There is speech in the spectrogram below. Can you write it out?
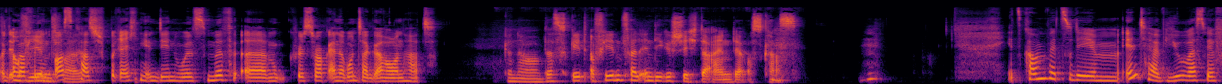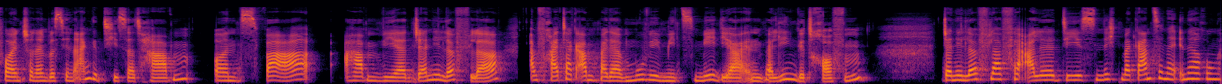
und immer von den Fall. Oscars sprechen, in denen Will Smith ähm, Chris Rock eine runtergehauen hat. Genau, das geht auf jeden Fall in die Geschichte ein, der Oscars. Jetzt kommen wir zu dem Interview, was wir vorhin schon ein bisschen angeteasert haben. Und zwar haben wir Jenny Löffler am Freitagabend bei der Movie Meets Media in Berlin getroffen. Jenny Löffler, für alle, die es nicht mehr ganz in Erinnerung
